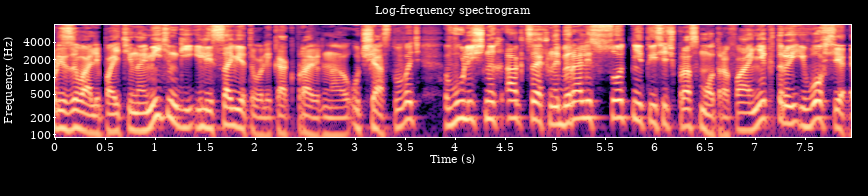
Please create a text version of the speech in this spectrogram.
призывали пойти на митинги или советовали, как правильно участвовать в уличных акциях, набирали сотни тысяч просмотров, а некоторые и вовсе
